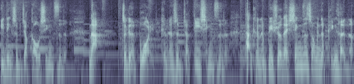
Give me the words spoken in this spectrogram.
一定是比较高薪资的，那这个 Boyd 可能是比较低薪资的，他可能必须要在薪资上面的平衡呢，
